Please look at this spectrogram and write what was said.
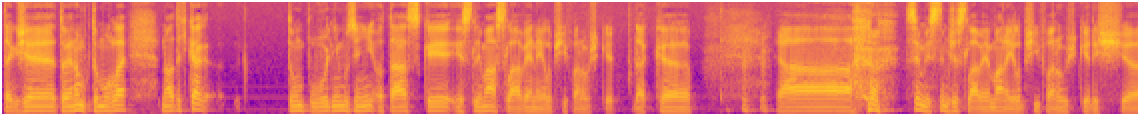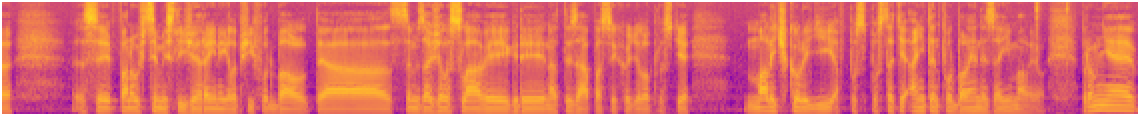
Takže to jenom k tomuhle. No a teďka k tomu původnímu znění otázky, jestli má Slávě nejlepší fanoušky. Tak eh, já si myslím, že Slávě má nejlepší fanoušky, když eh, si fanoušci myslí, že hrají nejlepší fotbal. Já jsem zažil Slávy, kdy na ty zápasy chodilo prostě maličko lidí a v podstatě ani ten fotbal je nezajímal. Jo. Pro mě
